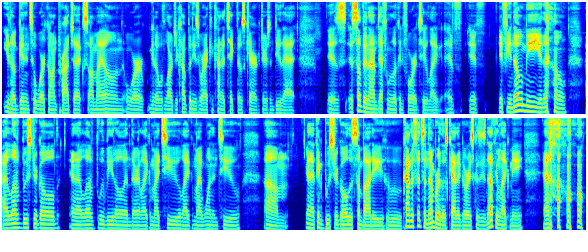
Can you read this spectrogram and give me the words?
you know, getting to work on projects on my own or, you know, with larger companies where I can kind of take those characters and do that is is something that I'm definitely looking forward to. Like if if if you know me, you know I love Booster Gold and I love Blue Beetle, and they're like my two, like my one and two. Um, and I think Booster Gold is somebody who kind of fits a number of those categories because he's nothing like me at all,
